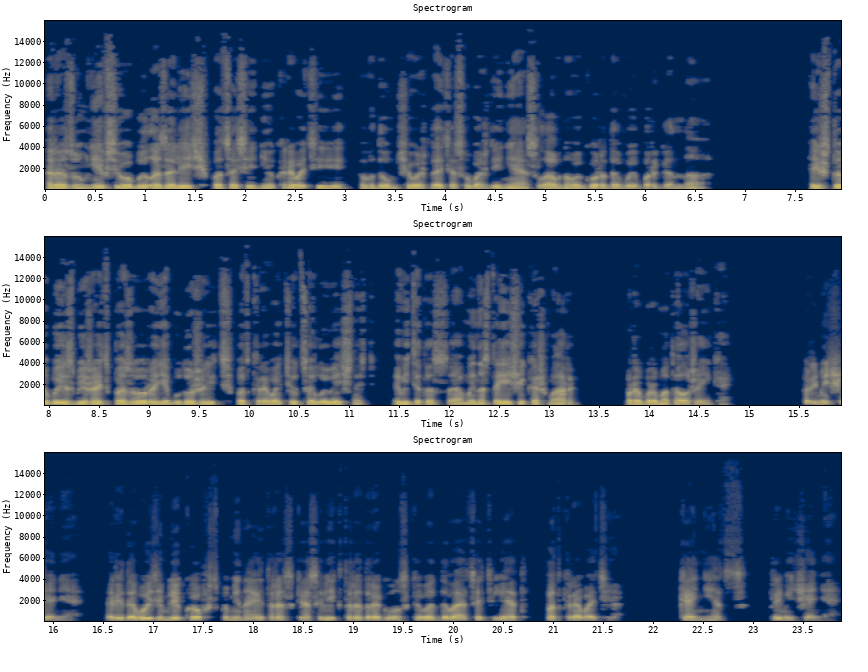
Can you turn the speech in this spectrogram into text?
Разумнее всего было залечь под соседнюю кровать и вдумчиво ждать освобождения славного города Выборга, но... И чтобы избежать позора, я буду жить под кроватью целую вечность, ведь это самый настоящий кошмар, пробормотал Женька. Примечание. Рядовой земляков вспоминает рассказ Виктора Драгунского «20 лет под кроватью». Конец примечания.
